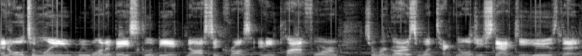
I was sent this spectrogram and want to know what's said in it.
And ultimately, we want to basically be agnostic across any platform. So regardless of what technology stack you use, that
